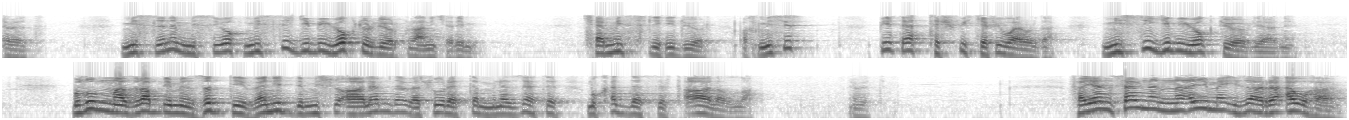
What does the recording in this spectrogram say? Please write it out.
Evet Mislinin misli yok, misli gibi yoktur diyor Kur'an-ı Kerim. Kemislihi diyor. Bak misil bir de teşbih kefi var orada. Misli gibi yok diyor yani. Bulunmaz Rabbimin zıddi ve niddi mislu alemde ve suretten münezzehtir, mukaddestir. Teâlallah. Evet. فَيَنْسَوْنَ النَّعِيمَ اِذَا رَأَوْهَا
